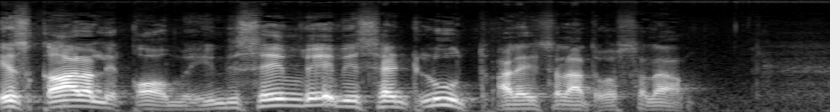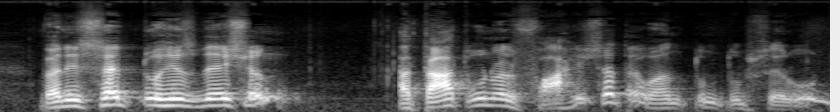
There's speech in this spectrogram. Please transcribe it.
is qala liqawmi. In the same way, we sent Lut alayhi salatu wasalam. When he said to his nation, Atatun al fahishata wa antum tubsirun.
